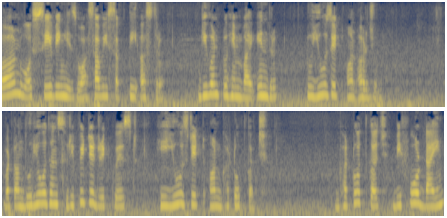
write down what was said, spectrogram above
Karn was saving his Vasavi Sakti Astra given to him by Indra to use it on Arjun. But on Duryodhan's repeated request, he used it on Ghatotkach. Ghatotkach, before dying,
